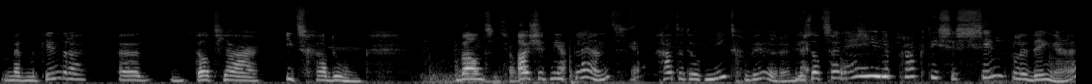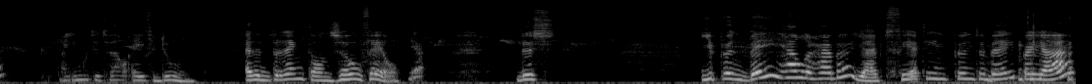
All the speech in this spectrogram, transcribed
met mijn kinderen eh, dat jaar iets ga doen. Want als je het niet plant, gaat het ook niet gebeuren. Dus dat zijn hele praktische, simpele dingen. Maar je moet het wel even doen. En het brengt dan zoveel. Ja. Dus je punt B helder hebben. Jij hebt 14 punten B per jaar.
